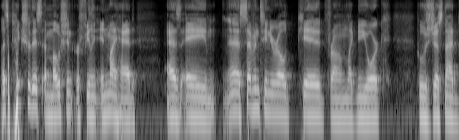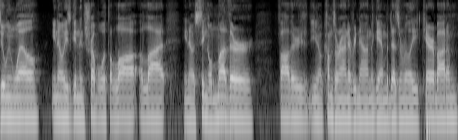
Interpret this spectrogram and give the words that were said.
Let's picture this emotion or feeling in my head as a eh, 17 year old kid from like New York who's just not doing well. You know, he's getting in trouble with the law a lot, you know, single mother, father, you know, comes around every now and again, but doesn't really care about him.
